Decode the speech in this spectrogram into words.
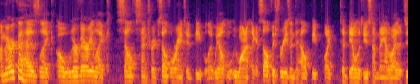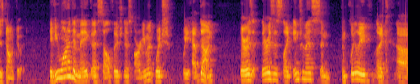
America has like oh we're very like self centric, self oriented people. Like we all, we want it like a selfish reason to help people, like to be able to do something. Otherwise, just don't do it. If you wanted to make a selfishness argument, which we have done, there is there is this like infamous and completely like uh,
